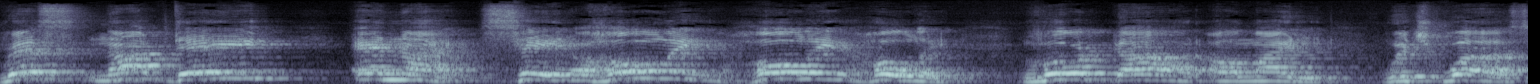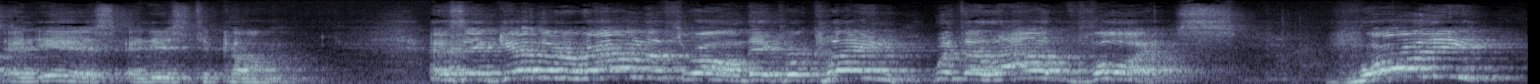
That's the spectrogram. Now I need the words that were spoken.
Rest not day and night, saying, Holy, holy, holy, Lord God Almighty, which was and is and is to come. As they gathered around the throne, they proclaimed with a loud voice, Worthy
